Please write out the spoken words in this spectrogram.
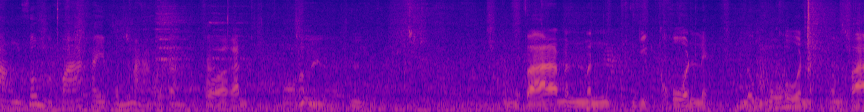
ว่างส้มกับฟ้าใครผมหนากว่ากันพอกันพอกันเลยเหรออืมหงฟ้ามันมันหยิกโคนเลย ลงที่โคนอะหงฟ้า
